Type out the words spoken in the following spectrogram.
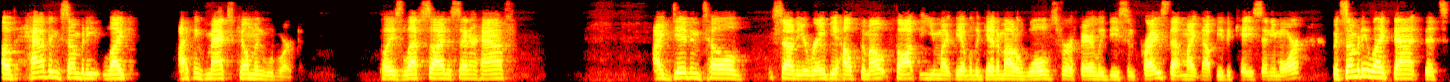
of having somebody like I think Max Kilman would work. Plays left side of center half, I did until Saudi Arabia helped him out, thought that you might be able to get him out of Wolves for a fairly decent price. That might not be the case anymore. But somebody like that that's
